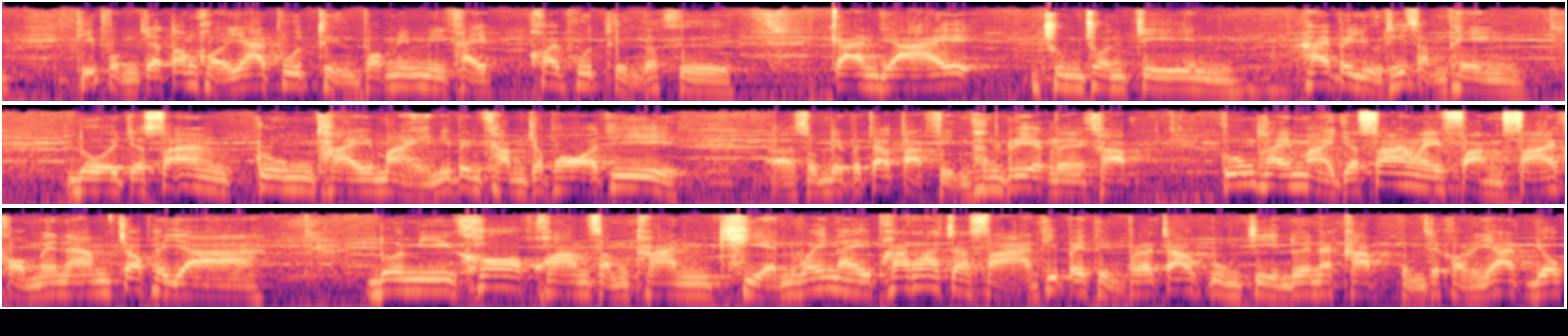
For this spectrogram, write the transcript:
3 ที่ผมจะต้องขออนุญาตพูดถึง เพราะไม่มีใครค่อยพูดถึงก็คือ การย้ายชุมชนจีนให้ไปอยู่ที่สำเพ็ง โดยจะสร้างกรุงไทยใหม่ นี่เป็นคำเฉพาะที่สมเด็จพระเจ้าตากสินท่านเรียกเลยนะครับ กรุงไทยใหม่จะสร้างในฝั่งซ้ายของแม่น้ำเจ้าพยา โดยมีข้อความสำคัญเขียนไว้ในพระราชสารที่ไปถึงพระเจ้ากรุงจีนด้วยนะครับ ผมจะขออนุญาตยก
